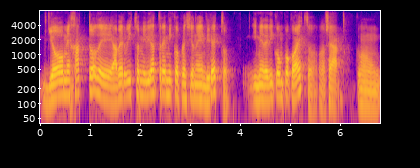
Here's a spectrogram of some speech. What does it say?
Yo me jacto de haber visto en mi vida tres microexpresiones en directo y me dedico un poco a esto. O sea, con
